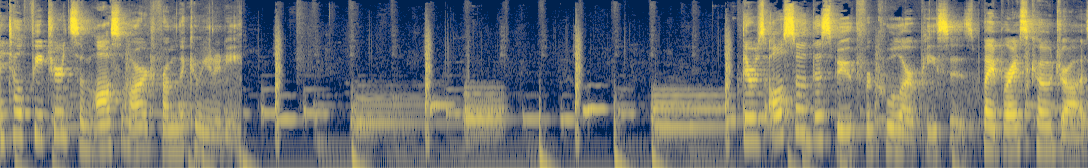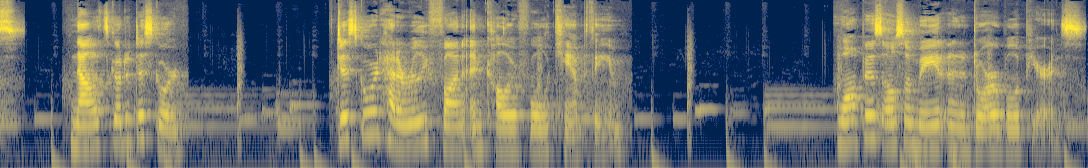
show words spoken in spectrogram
Intel featured some awesome art from the community. There was also this booth for cool art pieces by Bryce Co Draws. Now let's go to Discord. Discord had a really fun and colorful camp theme. Wumpus also made an adorable appearance.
